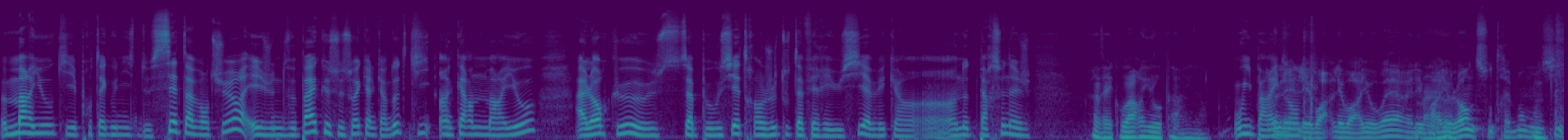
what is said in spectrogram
Mario qui est protagoniste de cette aventure et je ne veux pas que ce soit quelqu'un d'autre qui incarne Mario alors que euh, ça peut aussi être un jeu tout à fait réussi avec un autre personnage. Avec Wario, par exemple. Oui, par Les- exemple. Les, les WarioWare et les Bah, Wario Land sont très bons Mm. aussi.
